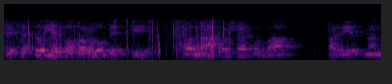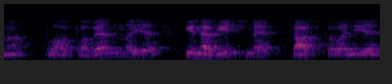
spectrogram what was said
Пресвятої Богородиці вона вже була признана благословенною і на вічне царствування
